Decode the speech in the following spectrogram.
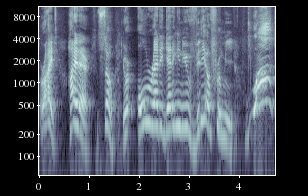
Right, hi there. So, you're already getting a new video from me. What?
